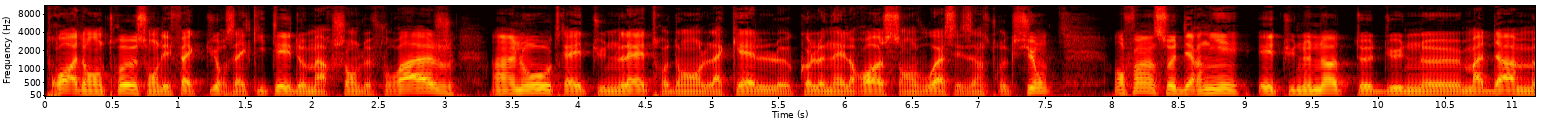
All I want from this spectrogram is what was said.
Trois d'entre eux sont des factures acquittées de marchands de fourrage, un autre est une lettre dans laquelle le colonel Ross envoie ses instructions, enfin ce dernier est une note d'une madame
